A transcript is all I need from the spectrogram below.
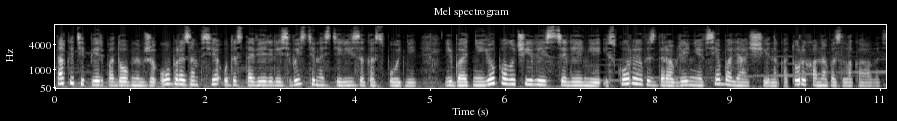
так и теперь подобным же образом все удостоверились в истинности ризы Господней, ибо от нее получили исцеление и скорое выздоровление все болящие, на которых она возлагалась.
